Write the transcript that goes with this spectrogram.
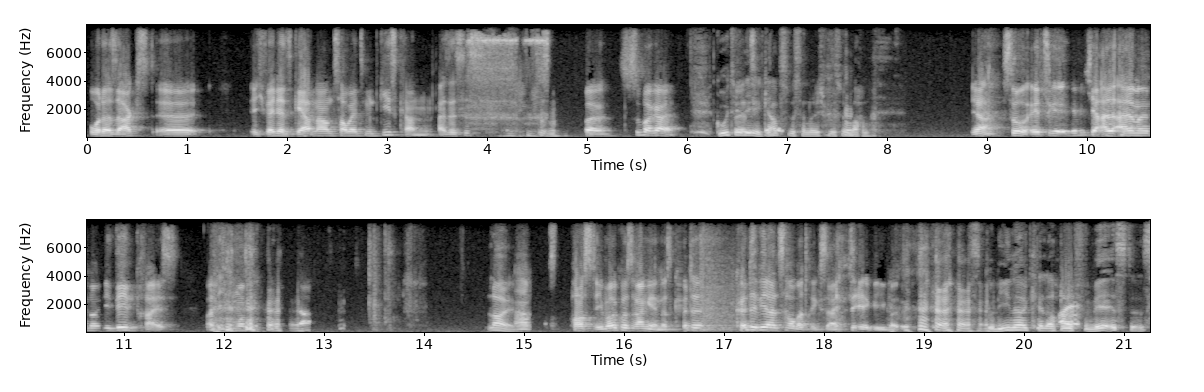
oder sagst, äh, ich werde jetzt Gärtner und zauber jetzt mit Gießkannen. Also es ist, super, super, geil. Gute Idee, gab es bisher noch nicht, müssen wir machen. Ja, so, jetzt gebe ich dir alle, alle meine neuen Ideen preis. Weil ich muss, ja. Live. Ah, Post, ich wollte kurz rangehen. Das könnte, könnte wieder ein Zaubertrick sein. Stolina Kellerhof, wer ist es?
